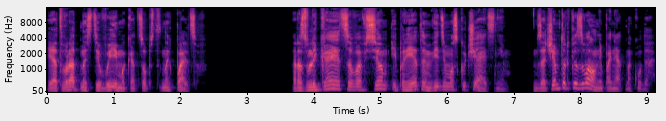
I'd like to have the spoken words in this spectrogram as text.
и отвратности выемок от собственных пальцев. Развлекается во всем и при этом, видимо, скучает с ним. Зачем только звал непонятно куда.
